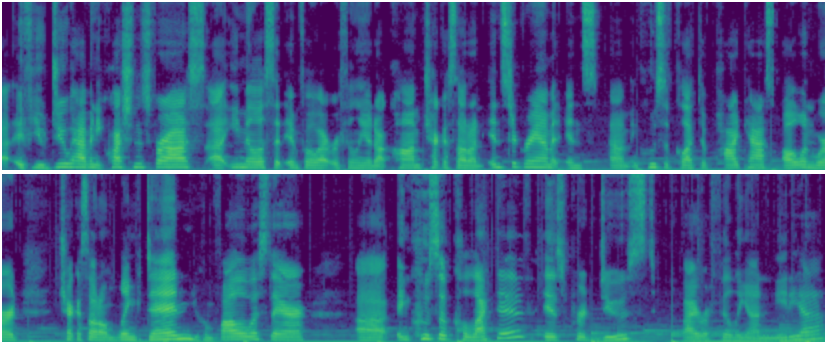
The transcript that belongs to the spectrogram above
Uh, if you do have any questions for us, uh, email us at info at rifelion.com. Check us out on Instagram at in, um, Inclusive Collective Podcast, all one word. Check us out on LinkedIn. You can follow us there. Uh, Inclusive Collective is produced by Rifelion Media.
